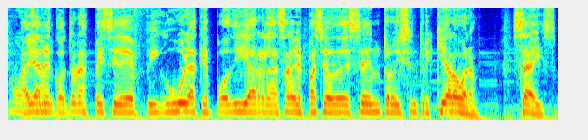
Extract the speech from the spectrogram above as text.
Mucho. habían encontrado una especie de figura que podía relanzar el espacio de centro y centro izquierda. Bueno, 6.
